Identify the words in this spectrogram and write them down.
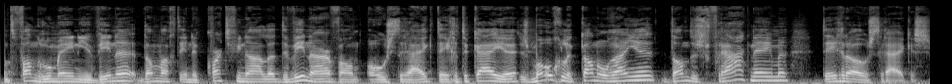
Want van Roemenië winnen, dan wacht in de kwartfinale... de winnaar van Oostenrijk tegen Turkije. Dus mogelijk kan Oranje dan dus wraak nemen tegen de Oostenrijkers.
